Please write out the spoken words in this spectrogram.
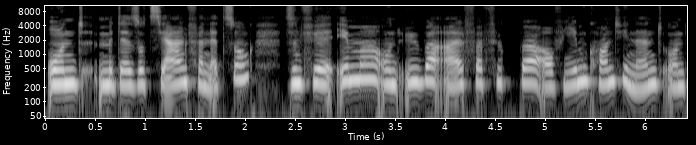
und mit der sozialen Vernetzung sind wir immer und überall verfügbar auf jedem Kontinent und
